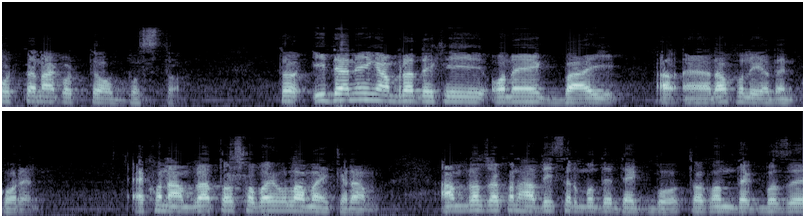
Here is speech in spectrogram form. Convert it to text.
করতে না করতে অভ্যস্ত। তো ইদানিং আমরা দেখি অনেক ভাই রাফল ইয়াদান করেন। এখন আমরা তো সবাই ওলামাই কেরাম। আমরা যখন হাদিসের মধ্যে দেখব তখন দেখব যে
